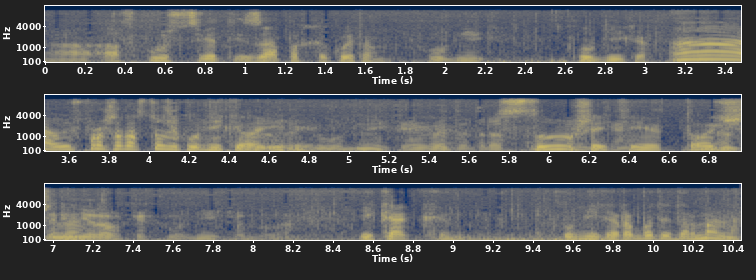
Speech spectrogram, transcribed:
А, а вкус, цвет и запах какой там? клубник. Клубника. А, вы в прошлый раз тоже клубники ловили. Клубника, и в этот раз Слушайте, клубника. точно. На тренировках клубника была. И как клубника работает нормально?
